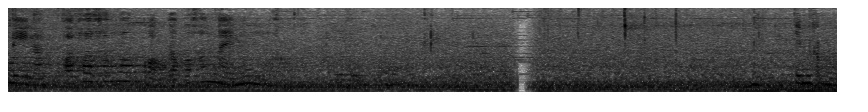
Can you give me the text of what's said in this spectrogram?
ดดีนะเพราทอดข้างนอกกรอบแล้วก็ข้างในนุ่มค่ะจิ้มกับหมู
